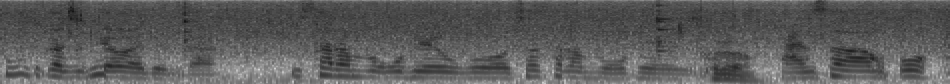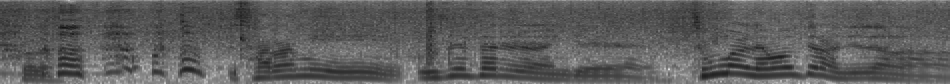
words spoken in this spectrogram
죽을 때까지 배워야 된다. 이 사람 보고 배우고, 저 사람 보고 배우고. 그럼. 반성하고. 그래. 사람이 인생살이라는 게 정말 내 마음대로 안 되잖아.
